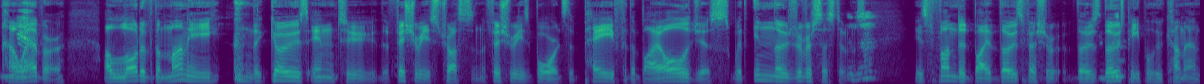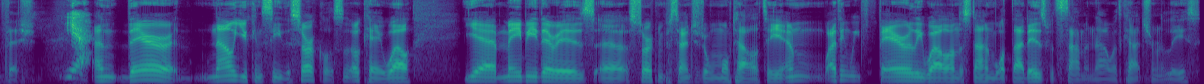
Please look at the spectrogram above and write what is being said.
Yeah. However, a lot of the money that goes into the fisheries trusts and the fisheries boards that pay for the biologists within those river systems mm-hmm. is funded by those fisher those mm-hmm. those people who come and fish. Yeah, and there now you can see the circles. Okay, well yeah, maybe there is a certain percentage of mortality, and I think we fairly well understand what that is with salmon now with catch and release.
